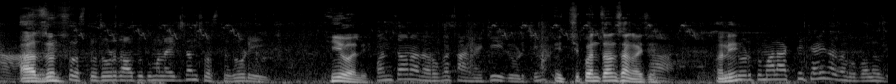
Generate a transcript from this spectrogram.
हा, अजून स्वस्त जोड जातो तुम्हाला एकदम स्वस्त जोड येईल ही. वाली. पंचावन्न हजार रुपये सांगायची ही जोडची. हिची पंचावन्न सांगायची. हा. आणि? जोड तुम्हाला अठ्ठेचाळीस हजार रुपयाला होईल.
